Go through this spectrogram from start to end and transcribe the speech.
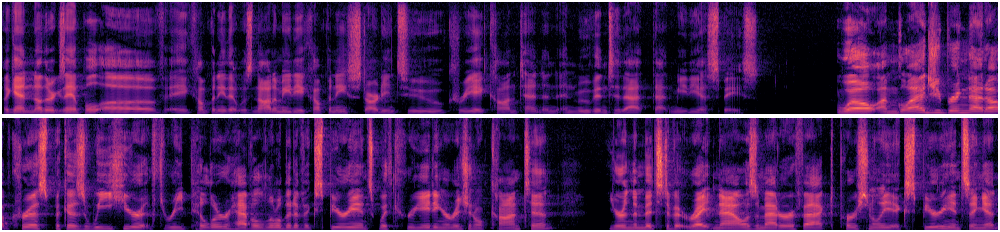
again, another example of a company that was not a media company starting to create content and, and move into that that media space. Well, I'm glad you bring that up, Chris, because we here at Three Pillar have a little bit of experience with creating original content. You're in the midst of it right now, as a matter of fact, personally experiencing it.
